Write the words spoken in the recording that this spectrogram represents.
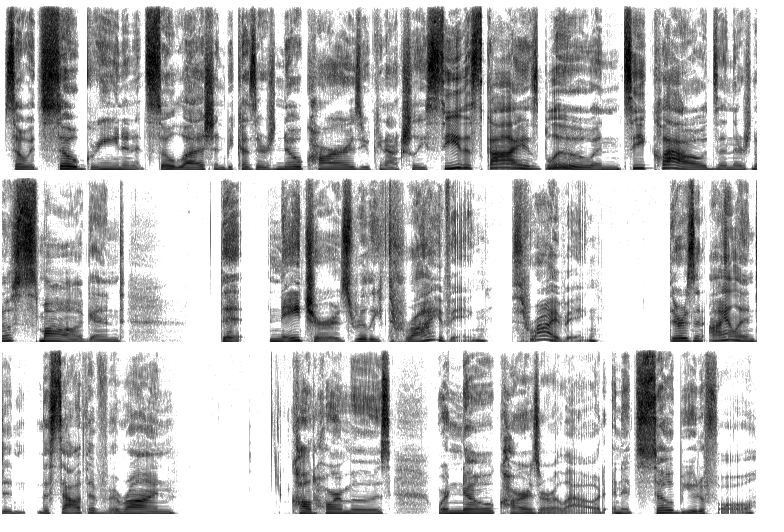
so it's so green and it's so lush. And because there's no cars, you can actually see the sky is blue and see clouds and there's no smog. And that nature is really thriving, thriving. There's an island in the south of Iran called Hormuz where no cars are allowed and it's so beautiful.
